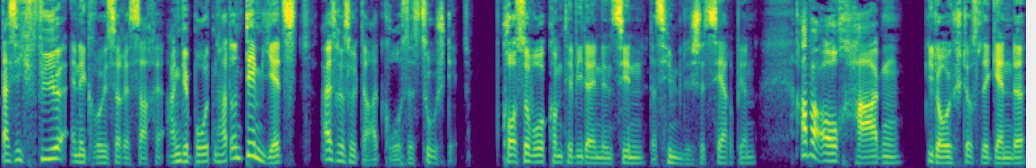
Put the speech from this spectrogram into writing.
das sich für eine größere Sache angeboten hat und dem jetzt als Resultat Großes zusteht. Kosovo kommt hier wieder in den Sinn, das himmlische Serbien, aber auch Hagen, die Dolchstoßlegende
